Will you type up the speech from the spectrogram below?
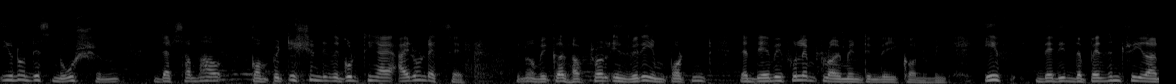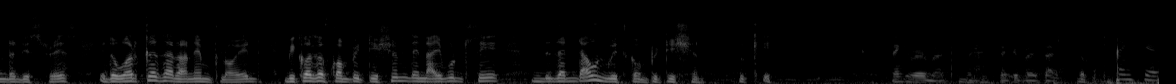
you know, this notion that somehow competition is a good thing, I, I don't accept you know, because after all, it's very important that there be full employment in the economy. If there is the peasantry is under distress, if the workers are unemployed because of competition, then I would say th- that down with competition. Okay. Thank you very much. Thank you for your time. okay. Thank you.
